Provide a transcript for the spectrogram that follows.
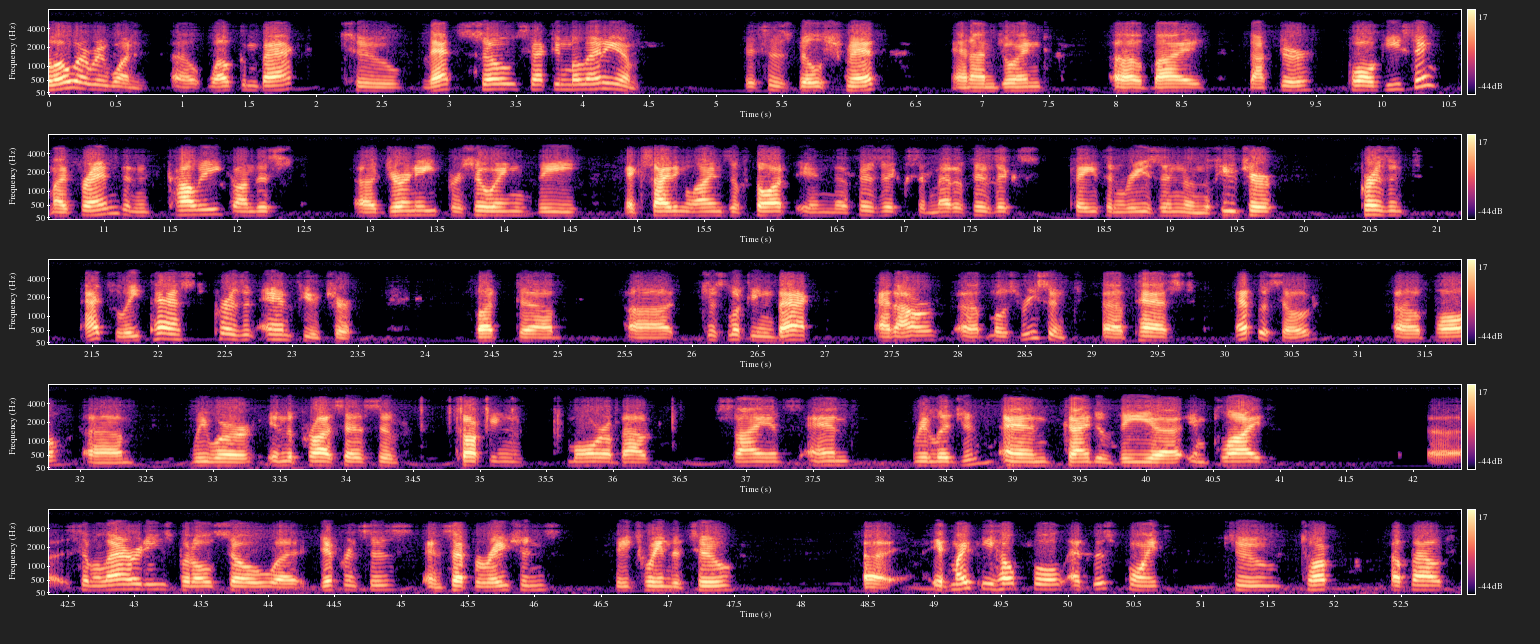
Hello, everyone. Uh, welcome back to That's So Second Millennium. This is Bill Schmidt, and I'm joined uh, by Dr. Paul Giesing, my friend and colleague on this uh, journey pursuing the exciting lines of thought in physics and metaphysics, faith and reason, and the future, present, actually past, present, and future. But uh, uh, just looking back at our uh, most recent past episode, uh, Paul, um, we were in the process of talking more about science and religion and kind of the implied uh, similarities, but also uh, differences and separations between the two. Uh, it might be helpful at this point to talk about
